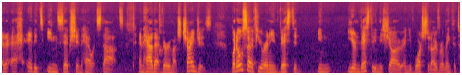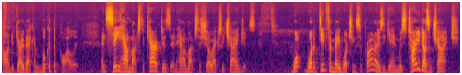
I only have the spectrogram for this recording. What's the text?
at, a, at its inception, how it starts, and how that very much changes. But also, if you're an invested in you're invested in this show and you've watched it over a length of time, to go back and look at the pilot and see how much the characters and how much the show actually changes. What what it did for me watching Sopranos again was Tony doesn't change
